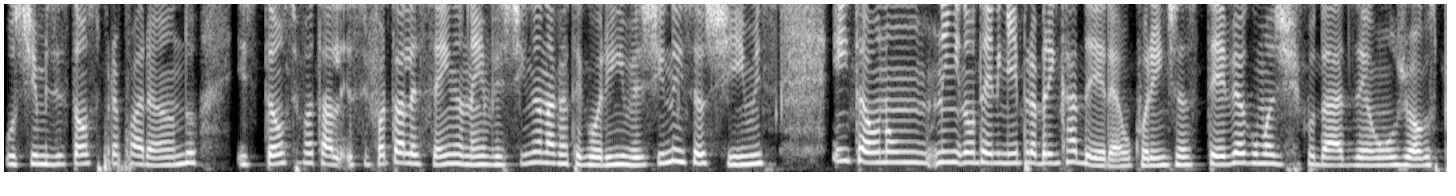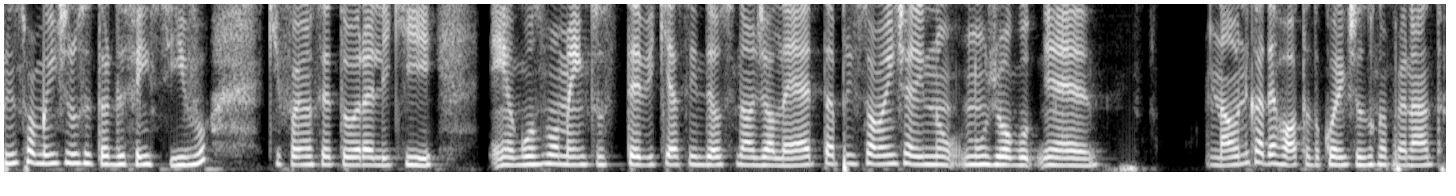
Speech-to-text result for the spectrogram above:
os times estão se preparando, estão se, fortale se fortalecendo, né, investindo na categoria, investindo em seus times, então não, não tem ninguém para brincadeira. O Corinthians teve algumas dificuldades em alguns jogos, principalmente no setor defensivo, que foi um setor ali que em alguns momentos teve que acender o sinal de alerta, principalmente ali num jogo. É, na única derrota do Corinthians no campeonato,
